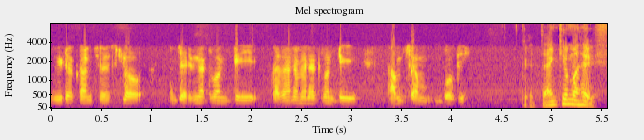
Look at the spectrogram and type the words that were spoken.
వీడియో కాన్ఫరెన్స్లో జరిగినటువంటి ప్రధానమైనటువంటి అంశం భోగి. థ్యాంక్ యూ మహేష్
